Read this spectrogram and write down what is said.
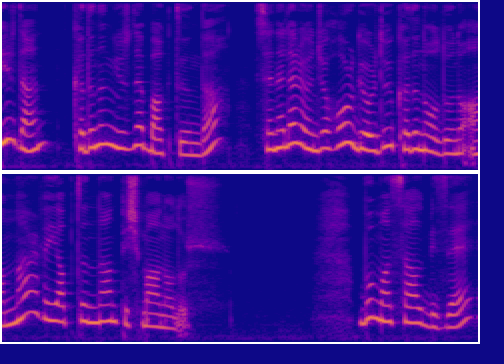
Birden kadının yüzüne baktığında seneler önce hor gördüğü kadın olduğunu anlar ve yaptığından pişman olur. Bu masal bize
